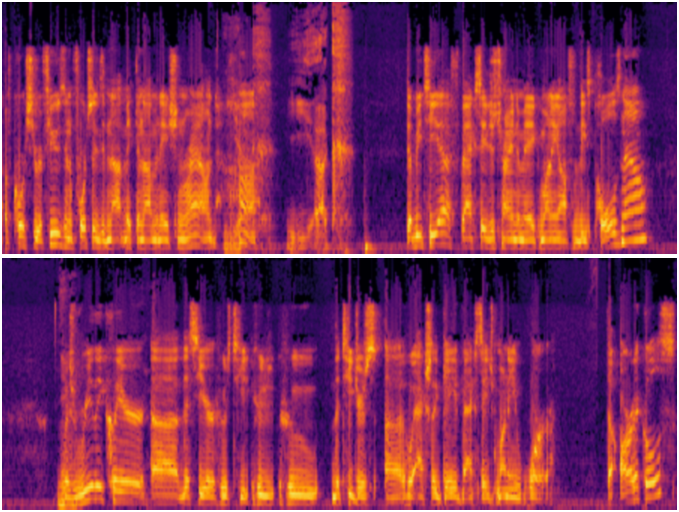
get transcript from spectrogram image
Of course, she refused and unfortunately did not make the nomination round. Huh. Yuck. WTF, Backstage is trying to make money off of these polls now. It was really clear uh, this year who's te- who who the teachers uh, who actually gave Backstage money were. The articles.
